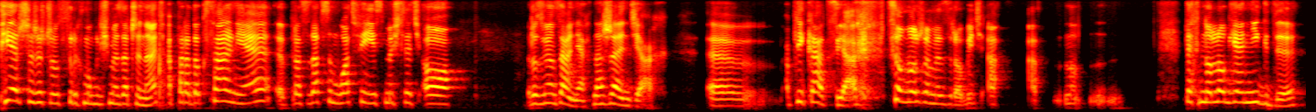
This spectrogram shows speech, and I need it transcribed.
pierwsze rzeczy, od których mogliśmy zaczynać, a paradoksalnie pracodawcom łatwiej jest myśleć o rozwiązaniach, narzędziach, e, aplikacjach, co możemy zrobić, a, a no, technologia nigdy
